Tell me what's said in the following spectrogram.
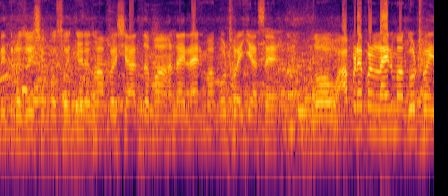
મિત્રો જોઈ શકો છો અત્યારે મહાપ્રસાદમાં હંદાઈ લાઈનમાં ગોઠવાઈ ગયા છે. તો આપણે પણ લાઈનમાં ગોઠવાઈ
